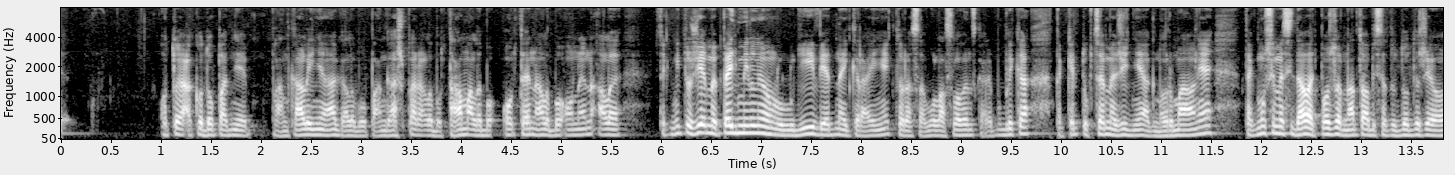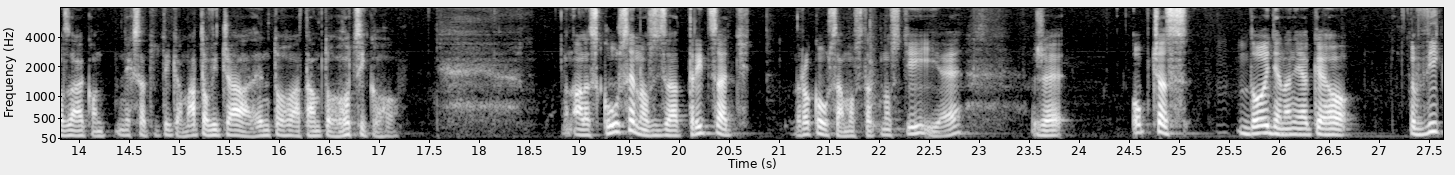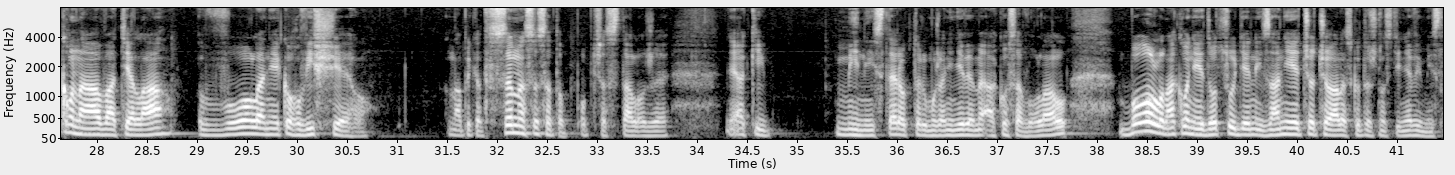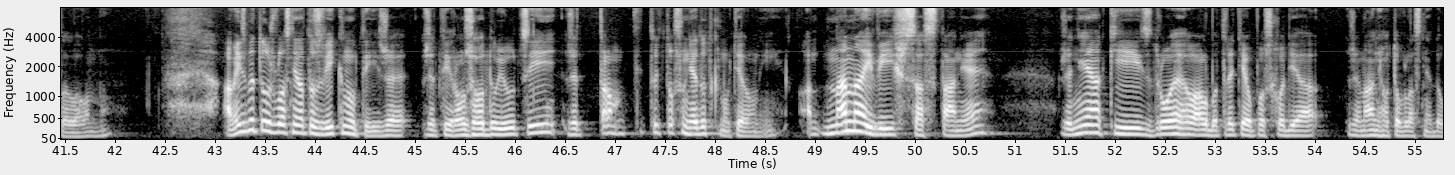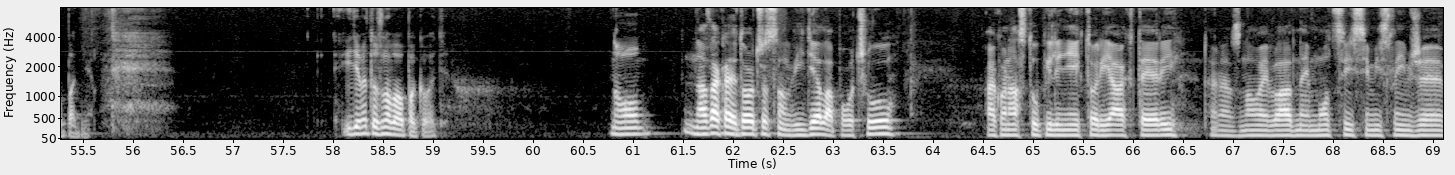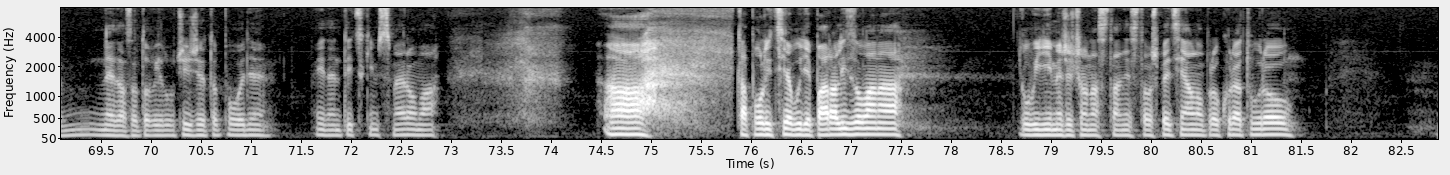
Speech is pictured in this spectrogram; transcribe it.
o to, ako dopadne pán Kaliňák, alebo pán Gašpar, alebo tam, alebo o ten, alebo onen, ale tak my tu žijeme 5 miliónov ľudí v jednej krajine, ktorá sa volá Slovenská republika, tak keď tu chceme žiť nejak normálne, tak musíme si dávať pozor na to, aby sa tu dodržiaval zákon. Nech sa to týka Matoviča a toho a tamtoho, hocikoho. Ale skúsenosť za 30 rokov samostatnosti je, že občas dojde na nejakého vykonávateľa vôle niekoho vyššieho. Napríklad v SNS sa to občas stalo, že nejaký minister, o ktorom už ani nevieme, ako sa volal, bol nakoniec odsúdený za niečo, čo ale v skutočnosti nevymyslel on. A my sme tu už vlastne na to zvyknutí, že, že tí rozhodujúci, že tam, to, to sú nedotknutelní. A na najvýš sa stane, že nejaký z druhého alebo tretieho poschodia, že na neho to vlastne dopadne. Ideme to znova opakovať. No, na základe toho, čo som videl a počul, ako nastúpili niektorí aktéry teraz novej vládnej moci, si myslím, že nedá sa to vylúčiť, že to pôjde identickým smerom a, a tá policia bude paralizovaná. Uvidíme, že čo nastane s tou špeciálnou prokuratúrou.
